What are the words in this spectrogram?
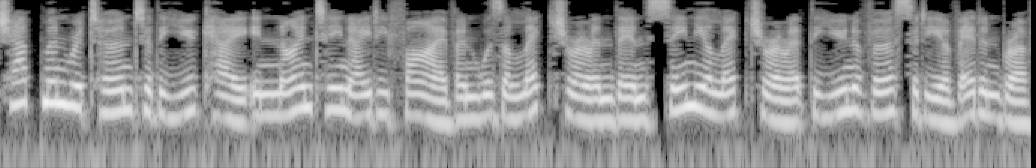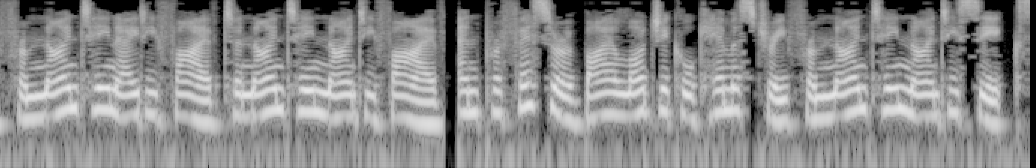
Chapman returned to the UK in 1985 and was a lecturer and then senior lecturer at the University of Edinburgh from 1985 to 1995, and professor of biological chemistry from 1996.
